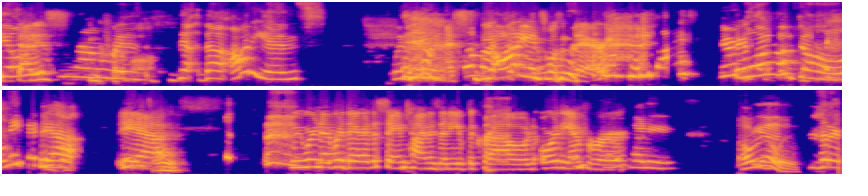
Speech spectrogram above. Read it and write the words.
The Like, that only is thing, though, incredible. the the audience was Yes, the audience wasn't there. They're There's- blow up dolls. Yeah. yeah, Oh, we were never there at the same time as any of the crowd or the emperor. Funny. Oh, Yeah. really? That's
